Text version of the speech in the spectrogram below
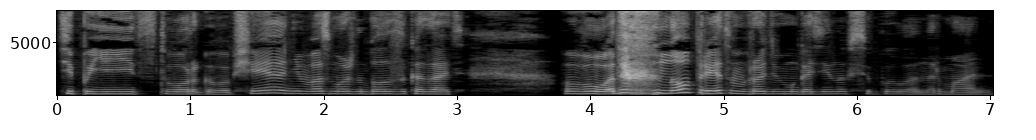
типа яиц, творога вообще невозможно было заказать. Вот. Но при этом вроде в магазинах все было нормально.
